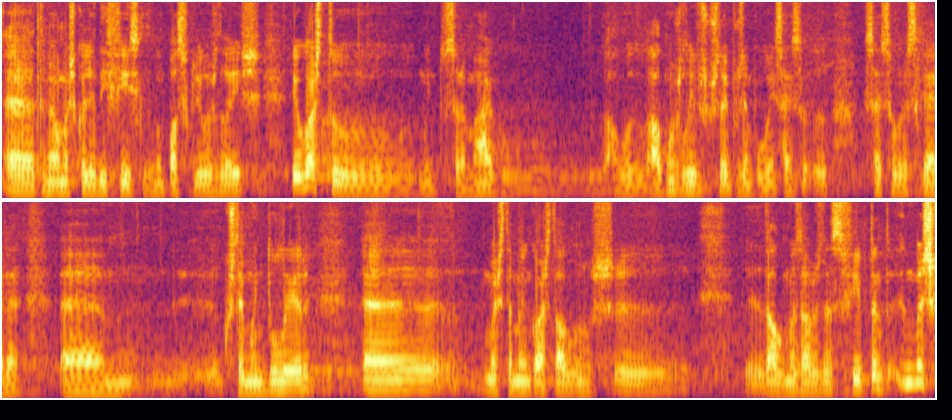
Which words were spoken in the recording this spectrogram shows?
Uh, também é uma escolha difícil, não posso escolher os dois. Eu gosto muito do Saramago, alguns livros gostei, por exemplo, o Ensaio, Ensaio sobre a Cegueira, uh, gostei muito de ler, uh, mas também gosto de, alguns, de algumas obras da Sofia. Portanto, mas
